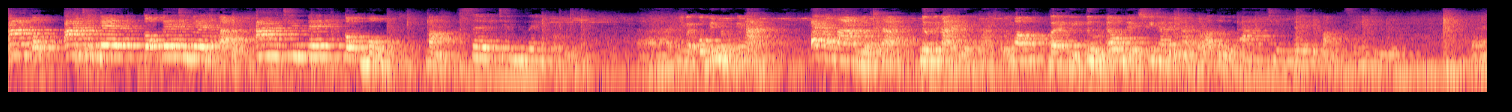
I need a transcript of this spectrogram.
a cộng a trên b cộng b trên b. 1 bằng c trên V cộng 1 à, như vậy cô biết được cái này. Tách nó ra được cái này được cái này thì được cái này đúng không? Vậy thì từ đâu để suy ra điều này? Đó là từ a trên b bằng c trên b Đấy,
